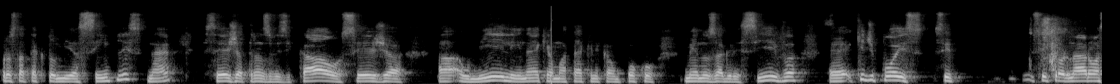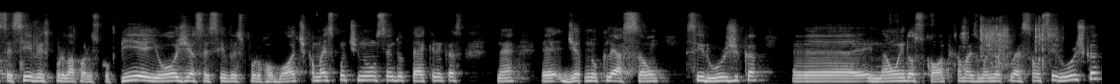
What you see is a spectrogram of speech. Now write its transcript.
prostatectomias simples, né? seja transvesical, seja a, o milling, né, que é uma técnica um pouco menos agressiva, é, que depois se se tornaram acessíveis por laparoscopia e hoje acessíveis por robótica, mas continuam sendo técnicas né, é, de enucleação cirúrgica, é, e não endoscópica, mas uma enucleação cirúrgica,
